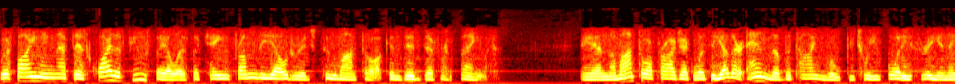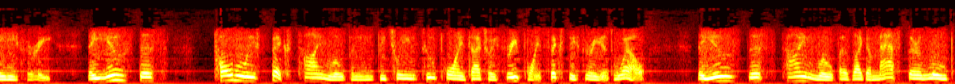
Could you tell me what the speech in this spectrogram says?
We're finding that there's quite a few sailors that came from the Eldridge to Montauk and did different things. And the Montauk project was the other end of the time loop between 43 and 83. They used this totally fixed time loop in between two points, actually three points, 63 as well. They used this time loop as like a master loop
